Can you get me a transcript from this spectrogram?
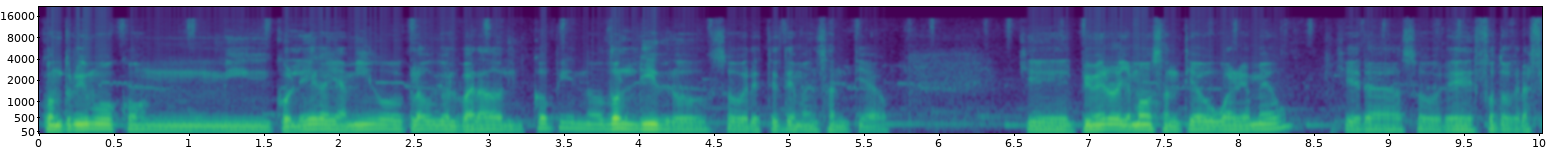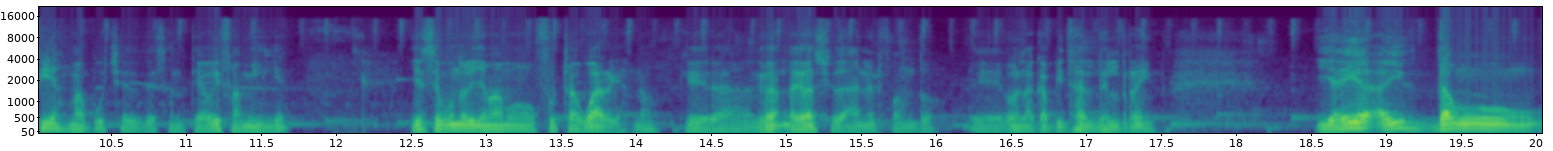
construimos con mi colega y amigo Claudio Alvarado Lincopi ¿no? dos libros sobre este tema en Santiago. Que el primero lo llamamos Santiago Guariameu, que era sobre fotografías mapuches de Santiago y familia. Y el segundo lo llamamos Futra Guardias, ¿no? que era la gran ciudad en el fondo, eh, o la capital del reino. Y ahí, ahí damos,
